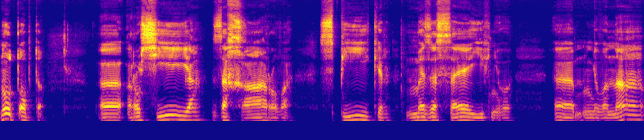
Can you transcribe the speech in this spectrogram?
Ну, тобто, е, Росія, Захарова, спікер, Мезесе їхнього, е, вона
